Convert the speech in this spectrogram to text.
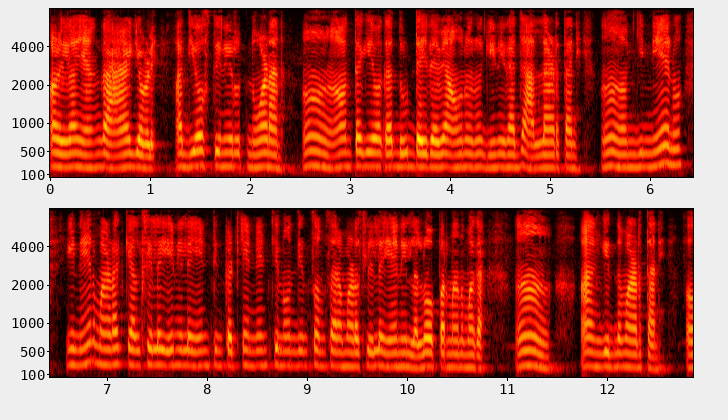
ಅವಳಿಗೆ ಹೆಂಗೆ ಆಗ್ಯವಳೆ? ಅದು ದೇವಸ್ಥಾನ ಇರುತ್ತೆ ನೋಡೋಣ. ಹ್ಞೂ ಅಂತಾಗ ಇವಾಗ ದುಡ್ಡು ಇದ್ದಾವೆ ಅವನು ಗಿಣಿರಾಜ ಅಲ್ಲಾಡ್ತಾನೆ. ಹ್ಞೂ ಇನ್ನೇನು ಇನ್ನೇನು ಮಾಡೋಕ್ಕೆ ಕೆಲಸ ಇಲ್ಲ, ಏನಿಲ್ಲ, ಹೆಂಡ್ತಿನ ಕಟ್ಕೊಂಡು ಹೆಂಡ್ತಿನ ಒಂದಿನ ಸಂಸಾರ ಮಾಡಿಸ್ಲಿಲ್ಲ, ಏನಿಲ್ಲ, ಲೋಪರ್ ನನ್ನ ಮಗ. ಹ್ಞೂ ಹಂಗಿದ್ದು ಮಾಡ್ತಾನೆ. ಓ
